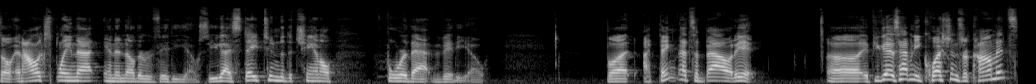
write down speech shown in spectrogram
So, and I'll explain that in another video. So you guys stay tuned to the channel for that video. But I think that's about it. Uh, if you guys have any questions or comments,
